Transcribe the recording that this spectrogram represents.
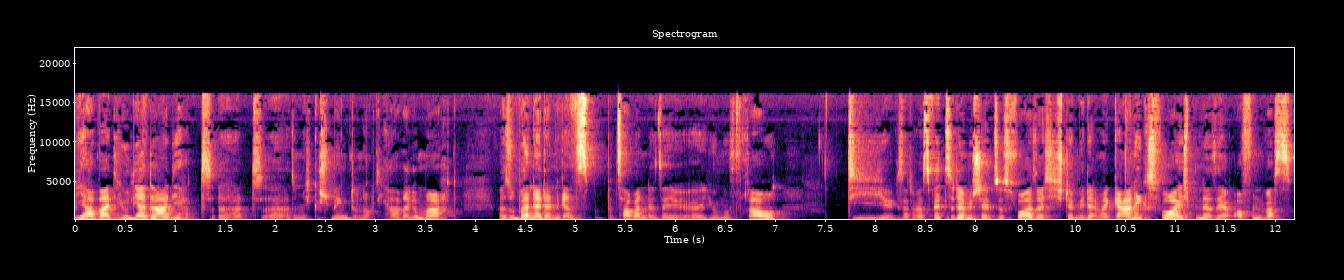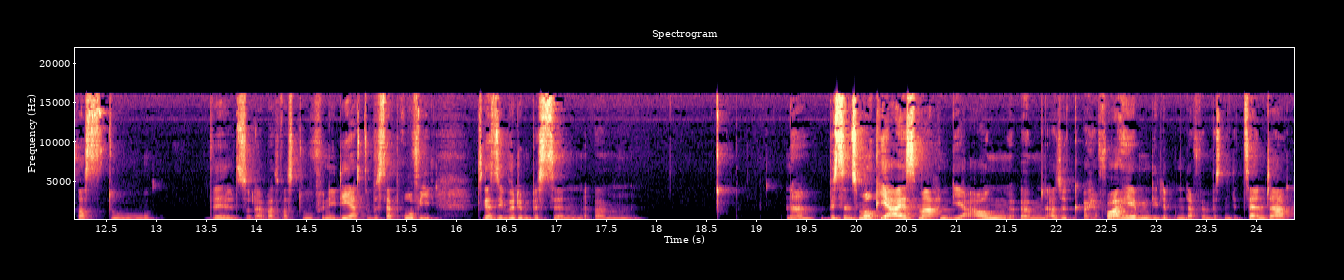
ja, war die Julia da, die hat, äh, hat äh, also mich geschminkt und auch die Haare gemacht. War super nett, eine ganz bezaubernde, sehr äh, junge Frau die gesagt hat, was willst du denn? Wie stellst du es vor? Sag ich, ich stelle mir da immer gar nichts vor. Ich bin da sehr offen, was, was du willst oder was, was du für eine Idee hast. Du bist der Profi. Sie würde ein bisschen, ähm, na, ein bisschen Smoky Eyes machen, die Augen ähm, also hervorheben, die Lippen dafür ein bisschen dezenter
